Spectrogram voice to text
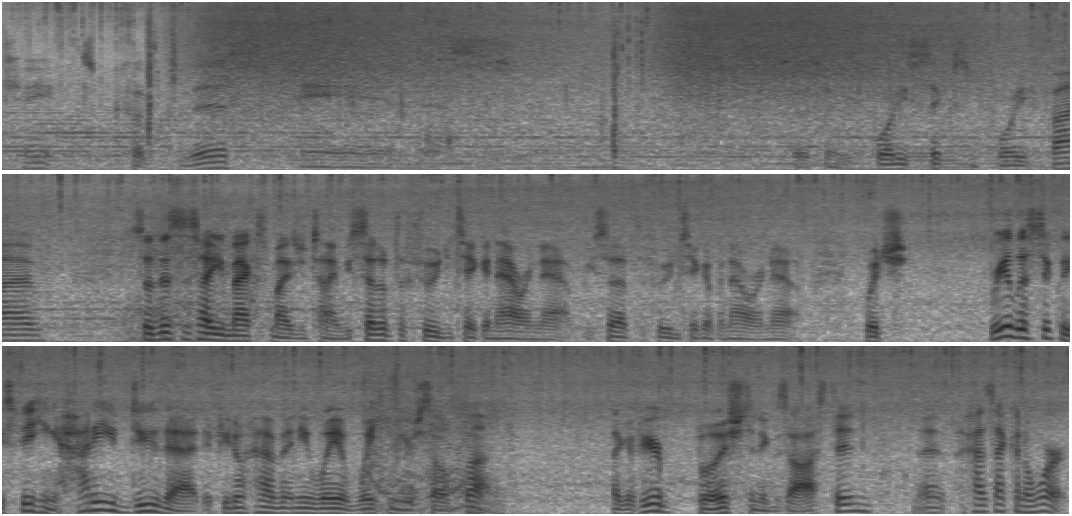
Okay, let's cook this and this. So it's going to be 46 and 45. So this is how you maximize your time. You set up the food, you take an hour nap. You set up the food, you take up an hour nap. Which, realistically speaking, how do you do that if you don't have any way of waking yourself up? Like if you're bushed and exhausted, how's that going to work?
